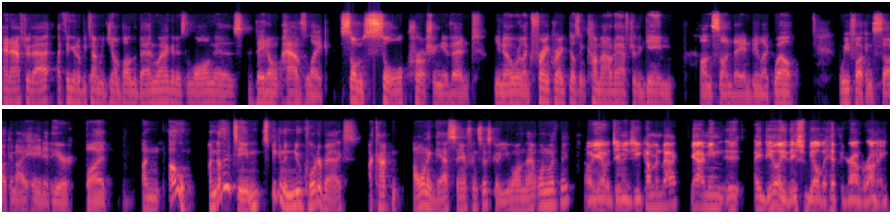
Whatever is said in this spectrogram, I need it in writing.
And after that, I think it'll be time to jump on the bandwagon as long as they don't have like some soul crushing event, you know, where like Frank Reich doesn't come out after the game on Sunday and be like, well, we fucking suck and I hate it here. But an, oh, another team, speaking of new quarterbacks, I can't, I want to guess San Francisco. You on that one with me? Oh yeah, with Jimmy G coming back. Yeah, I mean, it, ideally they should be able to hit the ground running.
